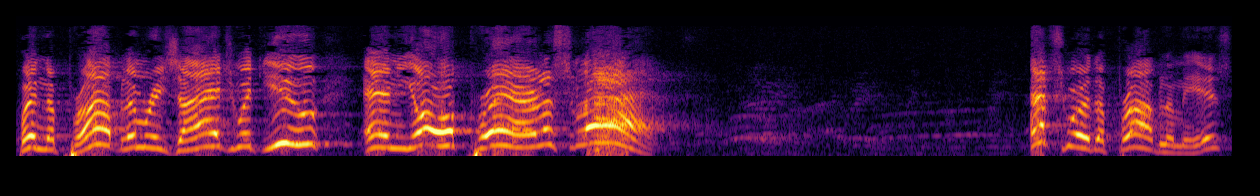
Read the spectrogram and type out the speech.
when the problem resides with you and your prayerless life? That's where the problem is.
